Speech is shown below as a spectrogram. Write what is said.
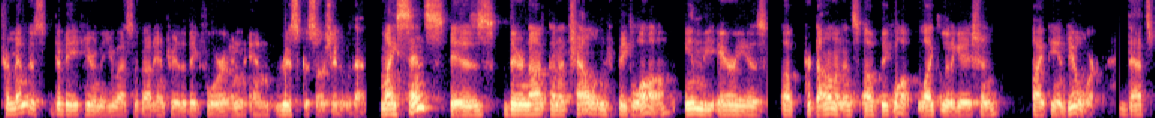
tremendous debate here in the US about entry of the big four and, and risk associated with that. My sense is they're not going to challenge big law in the areas of predominance of big law, like litigation, IP, and deal work. That's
